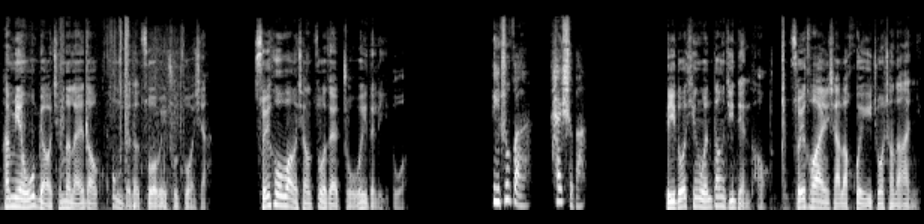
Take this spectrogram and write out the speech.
他面无表情的来到空着的座位处坐下，随后望向坐在主位的李铎：“李主管，开始吧。”李铎听闻，当即点头，随后按下了会议桌上的按钮。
